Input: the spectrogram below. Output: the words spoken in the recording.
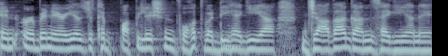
ਇਨ ਅਰਬਨ ਏਰੀਆਜ਼ ਜਿੱਥੇ ਪੋਪੂਲੇਸ਼ਨ ਬਹੁਤ ਵੱਡੀ ਹੈਗੀ ਆ ਜ਼ਿਆਦਾ ਗਨਸ ਹੈਗੀਆਂ ਨੇ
